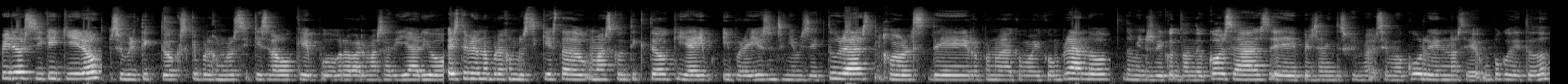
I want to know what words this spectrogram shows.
Pero sí que quiero subir TikToks, que por ejemplo sí que es algo que puedo grabar más a diario. Este verano, por ejemplo, sí que he estado más con TikTok y, ahí, y por ahí os enseño mis lecturas, hauls de ropa nueva que me voy comprando, también os voy contando cosas, eh, pensamientos que se me ocurren, no sé, un poco de todo.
